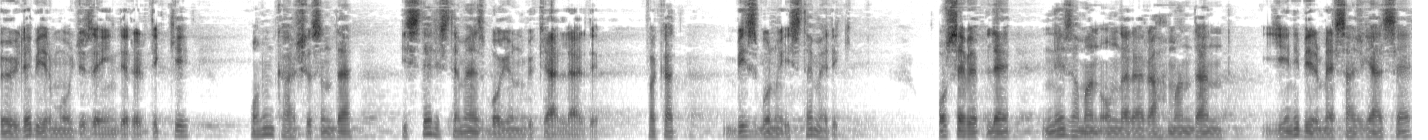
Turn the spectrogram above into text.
öyle bir mucize indirirdik ki onun karşısında ister istemez boyun bükerlerdi. Fakat biz bunu istemedik. O sebeple ne zaman onlara Rahman'dan yeni bir mesaj gelse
